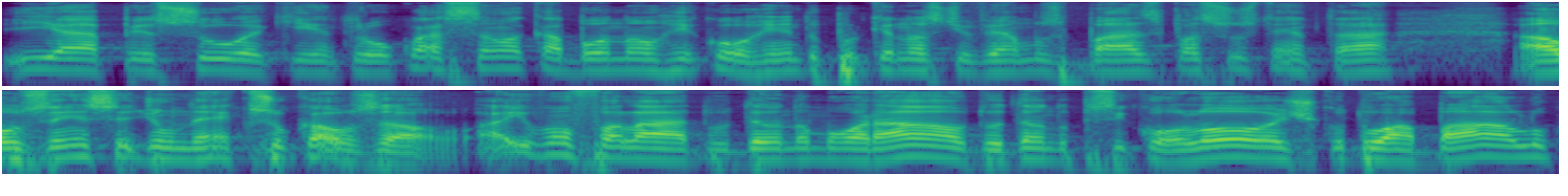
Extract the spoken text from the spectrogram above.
e a pessoa que entrou com a ação acabou não recorrendo porque nós tivemos base para sustentar a ausência de um nexo causal. Aí vão falar do dano moral, do dano psicológico, do abalo,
